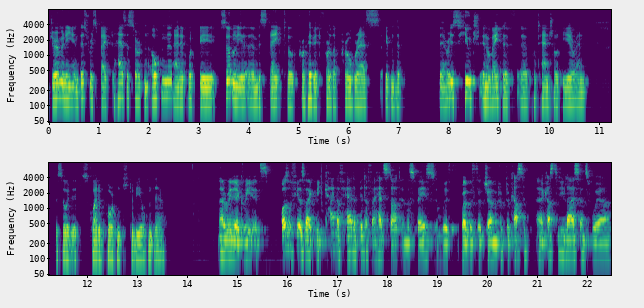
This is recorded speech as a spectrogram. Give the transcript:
Germany, in this respect, has a certain openness, and it would be certainly a mistake to prohibit further progress, given that there is huge innovative uh, potential here, and so it, it's quite important to be open there. I really agree. It's also feels like we kind of had a bit of a head start in the space with well with the German crypto custody, uh, custody license, where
